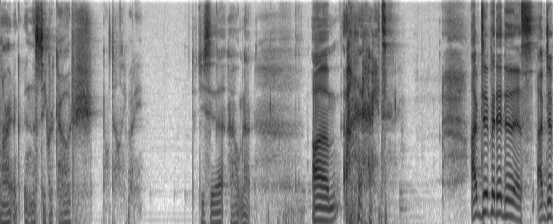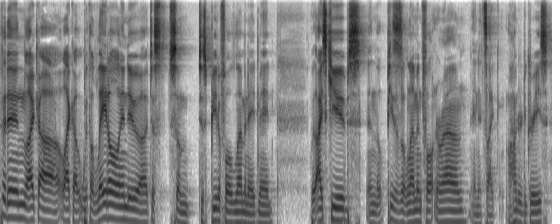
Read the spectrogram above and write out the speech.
all right in the secret code shh, don't tell anybody did you see that i hope not um all right I'm dipping into this. I'm dipping in like uh like a with a ladle into uh, just some just beautiful lemonade made with ice cubes and the pieces of lemon floating around, and it's like 100 degrees.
